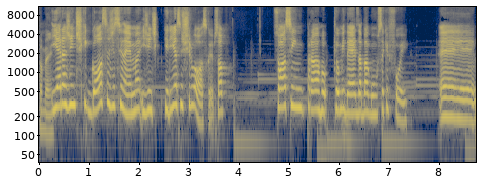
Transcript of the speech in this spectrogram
também. e era gente que gosta de cinema e gente que queria assistir o Oscar. Só, só assim, pra ter uma ideia da bagunça que foi. É,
